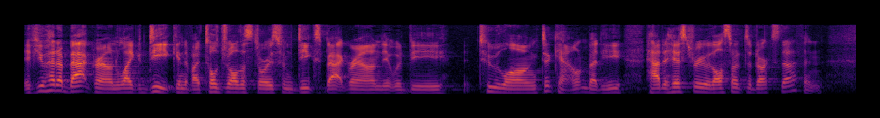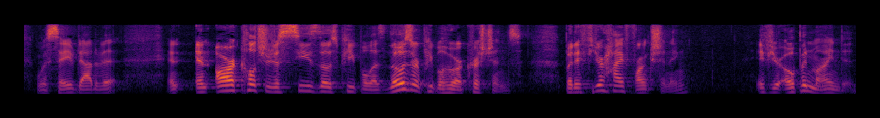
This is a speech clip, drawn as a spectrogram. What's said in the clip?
if you had a background like Deke, and if I told you all the stories from Deke's background, it would be too long to count, but he had a history with all sorts of dark stuff and was saved out of it. And, and our culture just sees those people as those are people who are Christians. But if you're high functioning, if you're open minded,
